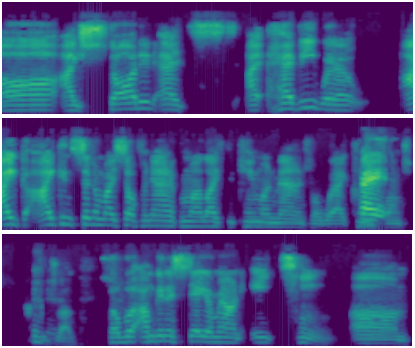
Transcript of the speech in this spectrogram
Uh, I started at I, heavy, where I I consider myself an addict when my life became unmanageable, where I couldn't right. function with mm-hmm. the drug. So I'm gonna stay around 18. Um,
